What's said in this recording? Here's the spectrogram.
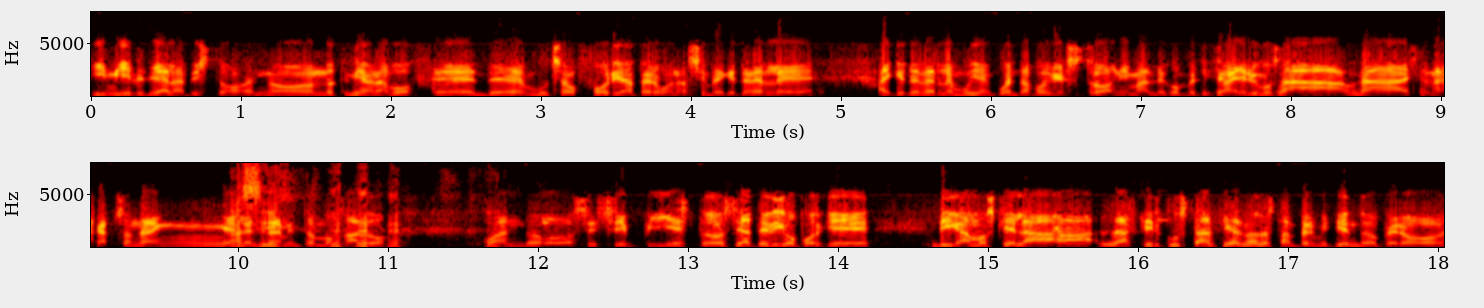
y Mir ya la ha visto, no, no tenía una voz eh, de mucha euforia, pero bueno, siempre hay que tenerle hay que tenerle muy en cuenta porque es otro animal de competición. Ayer vimos una, una escena cachonda en el ¿Ah, entrenamiento sí? mojado cuando sí, sí, y estos ya te digo porque digamos que la, las circunstancias no lo están permitiendo, pero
